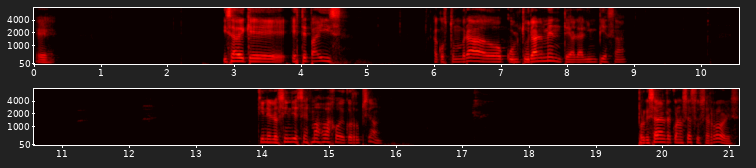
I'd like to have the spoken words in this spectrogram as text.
Eh, y sabe que este país, acostumbrado culturalmente a la limpieza, tiene los índices más bajos de corrupción. Porque saben reconocer sus errores.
